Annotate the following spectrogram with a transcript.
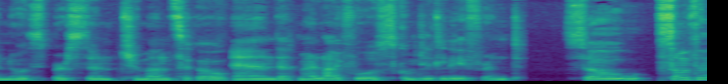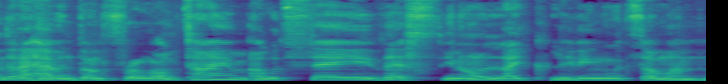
didn't know this person two months ago and that my life was completely different. So, something that I haven't done for a long time, I would say this, you know, like living with someone,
